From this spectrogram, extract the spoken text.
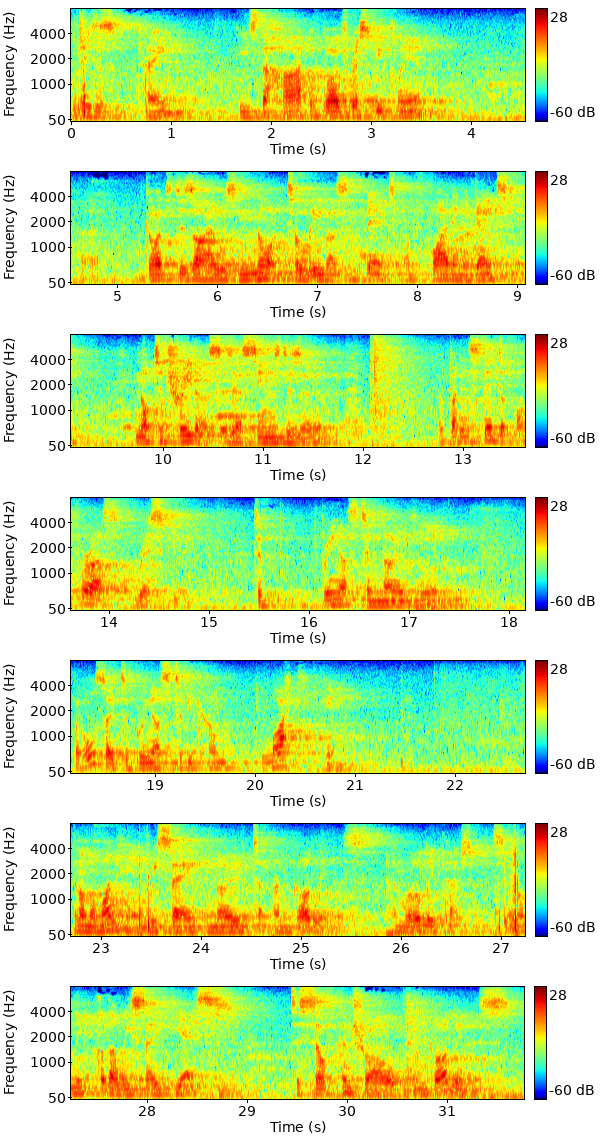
Jesus came, he's the heart of God's rescue plan. Uh, God's desire was not to leave us bent on fighting against him, not to treat us as our sins deserve but instead to offer us rescue, to bring us to know Him, but also to bring us to become like Him. And on the one hand, we say no to ungodliness and worldly passions, and on the other, we say yes to self control and godliness,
